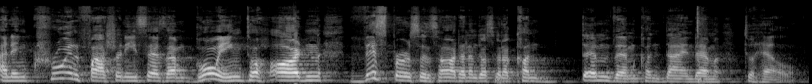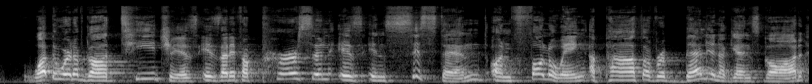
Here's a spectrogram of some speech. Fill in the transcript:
and in cruel fashion he says, I'm going to harden this person's heart and I'm just going to condemn them, condemn them to hell. What the Word of God teaches is that if a person is insistent on following a path of rebellion against God,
